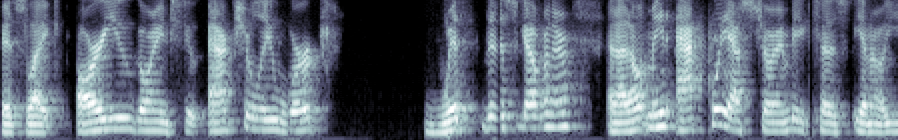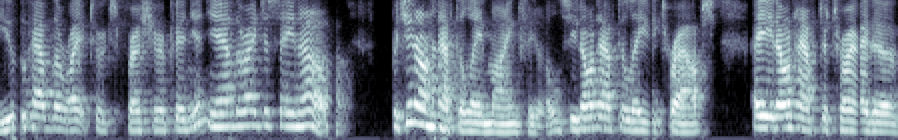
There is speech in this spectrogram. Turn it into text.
It's like, are you going to actually work with this governor? And I don't mean acquiesce to him because, you know, you have the right to express your opinion. You have the right to say no. But you don't have to lay minefields. You don't have to lay traps. And you don't have to try to,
